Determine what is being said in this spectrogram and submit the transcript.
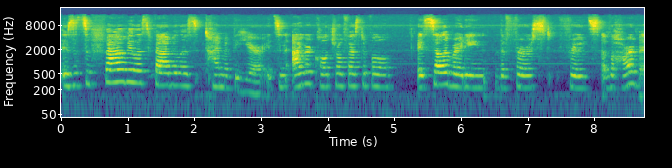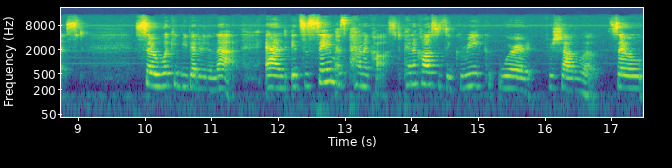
is it's a fabulous, fabulous time of the year. It's an agricultural festival. It's celebrating the first fruits of the harvest. So, what could be better than that? And it's the same as Pentecost. Pentecost is a Greek word for Shavuot. So,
